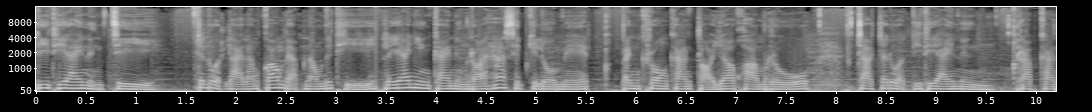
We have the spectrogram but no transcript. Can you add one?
DTI 1G จรวดหลายลำกล้องแบบนำวิถี ระยะยิงไกล 150 กิโลเมตร เป็นโครงการต่อยอดความรู้ จากจรวด DTI 1 รับการ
